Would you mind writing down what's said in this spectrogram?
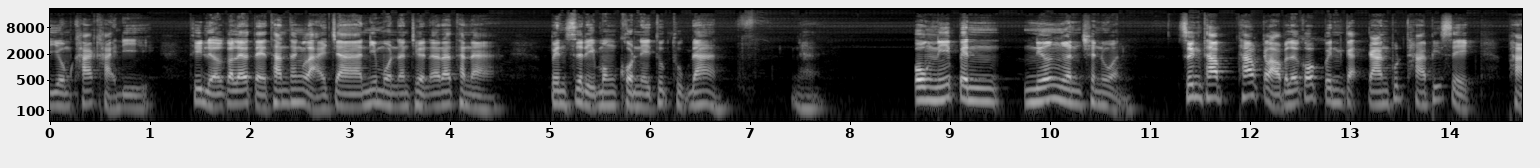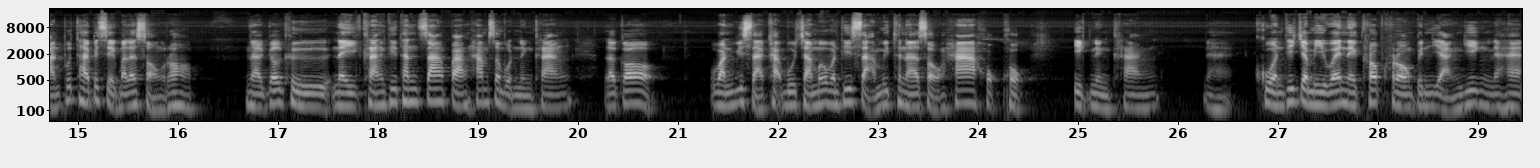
นิยมค้าขายดี ที่เหลือก็แล้วแต่ท่านทั้งหลายจะนิมนต์อัญเชิญอาราธนา เป็นสิริมงคลในทุกๆด้านนะฮะองค์นี้เป็นเนื้อเงินชนวน ซึ่งถ้าถ้ากล่าวไปแล้วก็เป็นการพุทธาพิเศษผ่านพุทธาพิเศษมาแล้วสองรอบนะก็คือในครั้งที่ท่านสร้างปางห้ามสมุดหนึ่งครั้ง แล้วก็ วันวิสาขบูชาเมื่อวันที่ 3 มิถุนา2566 อีกหนึ่งครั้งนะฮะควรที่จะมีไว้ในครอบครองเป็นอย่างยิ่งนะฮะ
